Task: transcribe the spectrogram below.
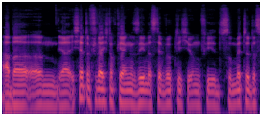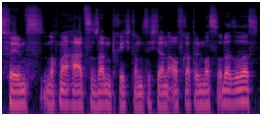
Aber ähm, ja, ich hätte vielleicht noch gern gesehen, dass der wirklich irgendwie zur Mitte des Films nochmal hart zusammenbricht und sich dann aufrappeln muss oder sowas.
